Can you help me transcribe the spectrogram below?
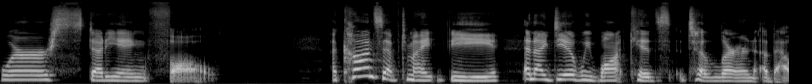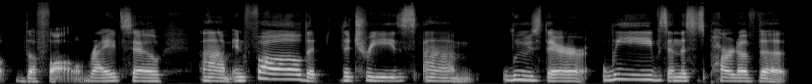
we're studying fall. A concept might be an idea we want kids to learn about the fall, right? So um, in fall, the the trees um, lose their leaves, and this is part of the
